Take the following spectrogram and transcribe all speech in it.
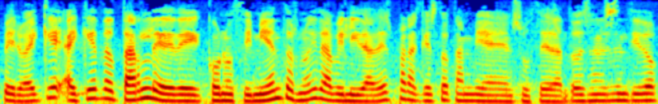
pero hay que, hay que dotarle de conocimientos ¿no? y de habilidades para que esto también suceda. Entonces, en ese sentido,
